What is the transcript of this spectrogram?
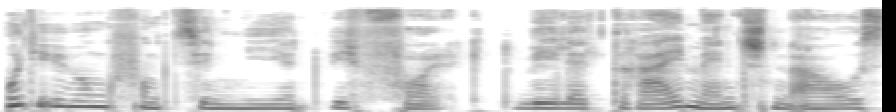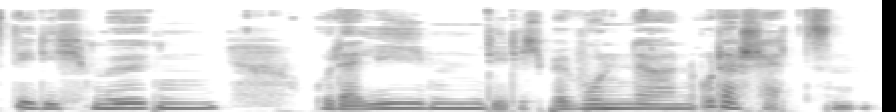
Und die Übung funktioniert wie folgt. Wähle drei Menschen aus, die dich mögen oder lieben, die dich bewundern oder schätzen.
